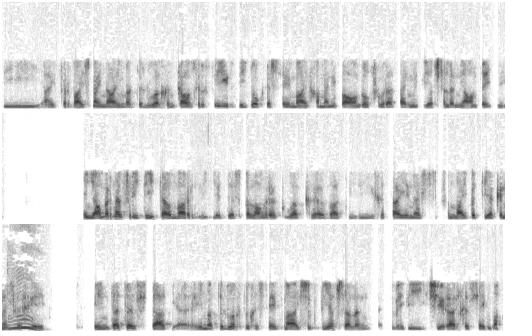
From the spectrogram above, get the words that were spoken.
die hy verwys my na 'n hematoloog in Kalsrivier. Die dokter sê maar hy gaan my nie behandel voordat hy nie weefsel in die hand het nie. En jammer nou vir die detail maar dit is belangrik ook uh, wat die getuienis vir my betekenis mm. gegee het en dit is dat uh, hematoloog toe gesê het maar hy soek weefsel. En met die chirurg gesê maar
